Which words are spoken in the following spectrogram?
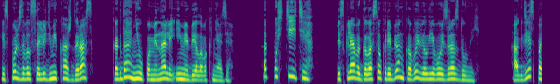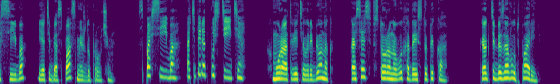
использовался людьми каждый раз, когда они упоминали имя белого князя. «Отпустите!» Песклявый голосок ребенка вывел его из раздумий. «А где спасибо? Я тебя спас, между прочим». «Спасибо, а теперь отпустите», — хмуро ответил ребенок, косясь в сторону выхода из тупика. «Как тебя зовут, парень?»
